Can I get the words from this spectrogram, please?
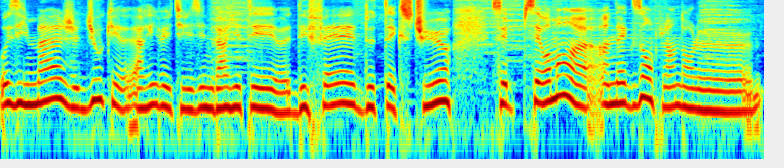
aux images. Duke arrive à utiliser une variété d'effets, de textures. C'est vraiment un exemple hein, dans, le,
